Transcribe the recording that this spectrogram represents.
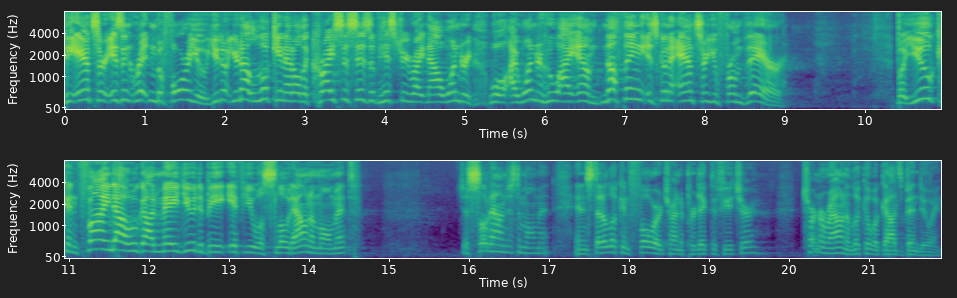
The answer isn't written before you. you don't, you're not looking at all the crises of history right now, wondering, well, I wonder who I am. Nothing is going to answer you from there. But you can find out who God made you to be if you will slow down a moment. Just slow down just a moment. And instead of looking forward, trying to predict the future, turn around and look at what God's been doing.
